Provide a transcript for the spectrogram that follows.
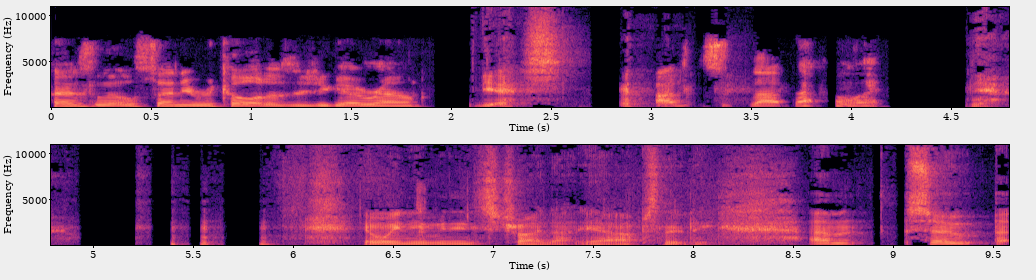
those little Sony recorders as you go around. Yes, I'd say that definitely. Yeah. yeah, we need we need to try that. Yeah, absolutely. Um, so uh,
